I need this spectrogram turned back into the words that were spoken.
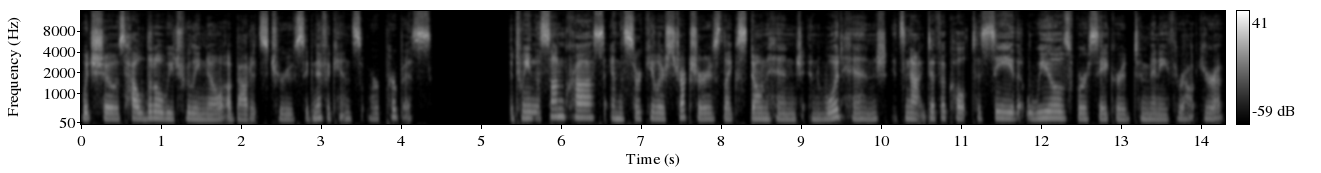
which shows how little we truly know about its true significance or purpose. Between the sun cross and the circular structures like Stonehenge and Woodhenge, it's not difficult to see that wheels were sacred to many throughout Europe.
